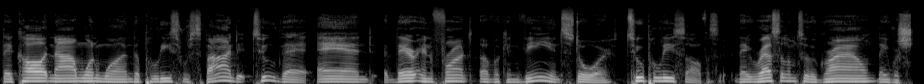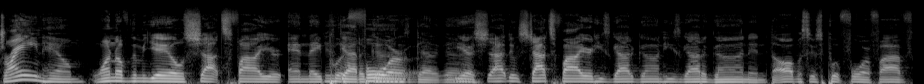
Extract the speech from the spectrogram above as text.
They called nine one one. The police responded to that, and they're in front of a convenience store. Two police officers. They wrestle him to the ground. They restrain him. One of them yells, "Shots fired!" And they He's put got a four. gun, he's got a gun. Yeah, shot. Shots fired. He's got a gun. He's got a gun, and the officers put four or five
